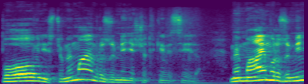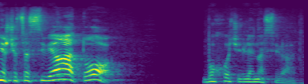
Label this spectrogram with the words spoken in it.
Повністю. Ми маємо розуміння, що таке весілля. Ми маємо розуміння, що це свято. Бог хоче для нас свята.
